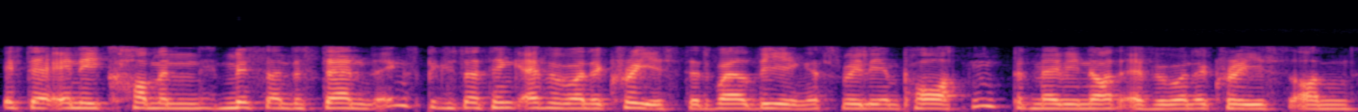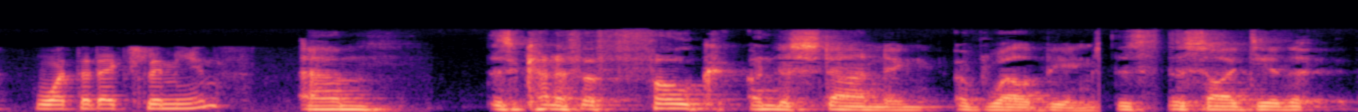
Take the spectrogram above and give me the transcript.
if there are any common misunderstandings, because I think everyone agrees that well-being is really important, but maybe not everyone agrees on what that actually means. Um, there's a kind of a folk understanding of well-being. There's this idea that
